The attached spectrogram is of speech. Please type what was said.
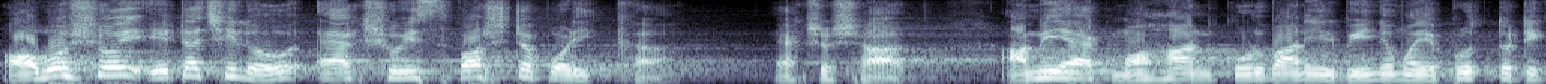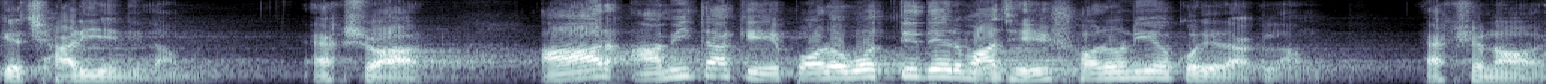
অবশ্যই এটা ছিল এক সুস্পষ্ট পরীক্ষা। একশো সাত। আমি এক মহান কুরবানির বিনিময়ে প্রত্যটিকে ছাড়িয়ে নিলাম। একশো আট। আর আমি তাকে পরবর্তীদের মাঝে স্মরণীয় করে রাখলাম। একশো নয়।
